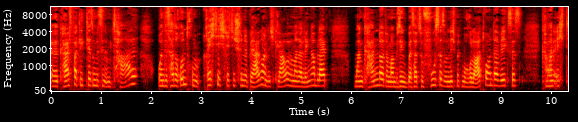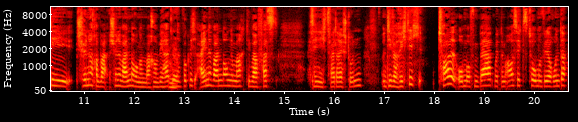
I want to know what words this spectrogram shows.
äh, Karlsbad liegt ja so ein bisschen im Tal und es hat rundherum richtig, richtig schöne Berge und ich glaube, wenn man da länger bleibt, man kann dort, wenn man ein bisschen besser zu Fuß ist und nicht mit dem Rollator unterwegs ist, kann man echt die schönere, schöne Wanderungen machen. Wir hatten Ja. wirklich eine Wanderung gemacht, die war fast, weiß ich nicht, zwei, drei Stunden und die war richtig toll, oben auf dem Berg mit einem Aussichtsturm und wieder runter.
